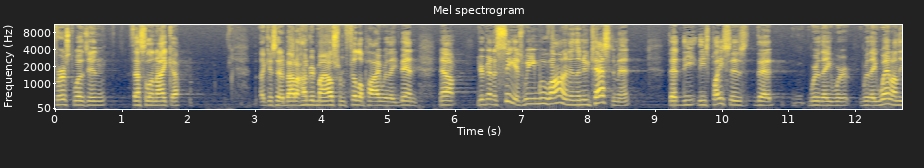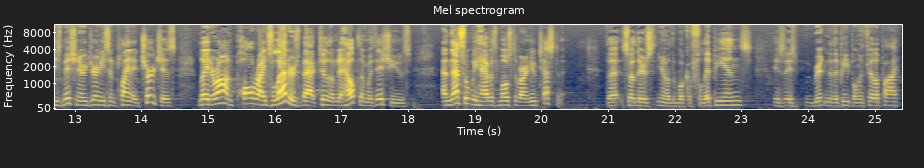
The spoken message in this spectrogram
First was in Thessalonica, like I said, about 100 miles from Philippi, where they'd been. Now, you're going to see as we move on in the New Testament that the, these places that where they were where they went on these missionary journeys and planted churches later on paul writes letters back to them to help them with issues and that's what we have as most of our new testament the, so there's you know the book of philippians is, is written to the people in philippi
